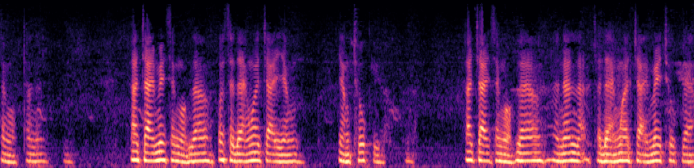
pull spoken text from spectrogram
สงบเท่านั้น ถ้าใจไม่สงบแล้ว ก็แสดงว่าใจยังยังทุกข์อยู่ ถ้าใจสงบแล้ว อันนั้นแหละแสดงว่าใจไม่ทุกข์แล้ว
